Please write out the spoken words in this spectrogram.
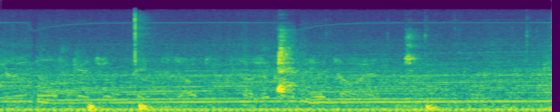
No more scheduled pit stops, so look after your tyres.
